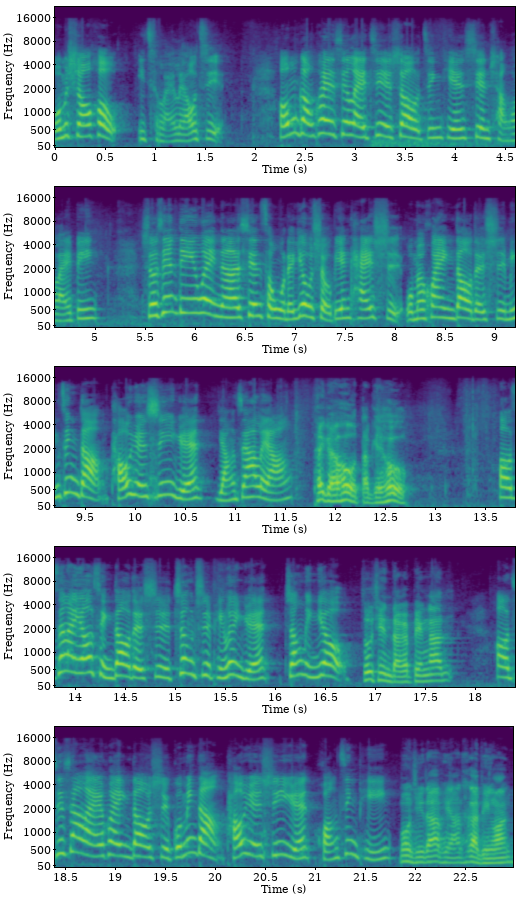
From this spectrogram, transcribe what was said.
我们稍后一起来了解。好，我们赶快先来介绍今天现场来宾。首先，第一位呢，先从我的右手边开始。我们欢迎到的是民进党桃园新议员杨家良。大家好，大家好。好，再来邀请到的是政治评论员张明佑。祝请大家平安。好，接下来欢迎到是国民党桃园新议员黄敬平。恭喜大家平安，大家平安。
